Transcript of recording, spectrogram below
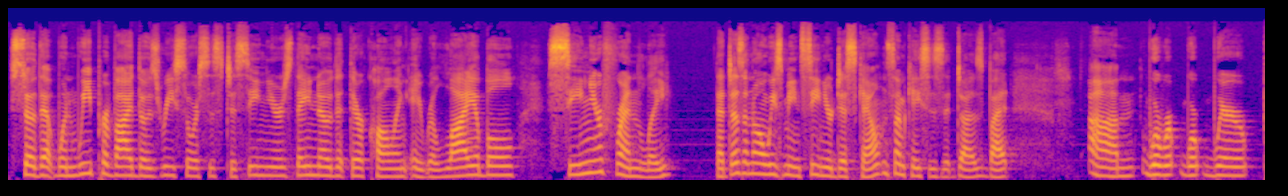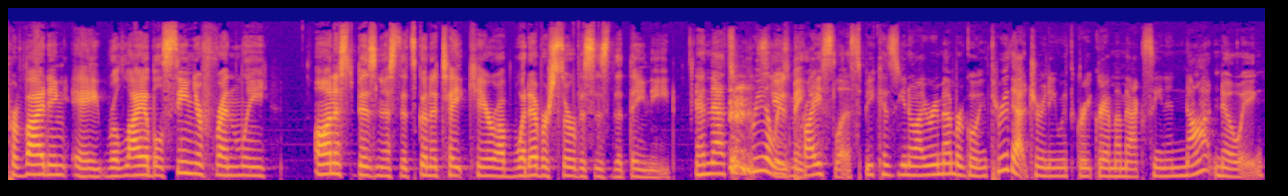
so that when we provide those resources to seniors, they know that they're calling a reliable, senior friendly that doesn't always mean senior discount. In some cases, it does, but um, we're, we're, we're providing a reliable, senior friendly, honest business that's going to take care of whatever services that they need. And that's really priceless because, you know, I remember going through that journey with great grandma Maxine and not knowing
